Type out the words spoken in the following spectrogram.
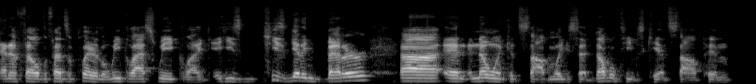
NFL Defensive Player of the Week last week. Like he's he's getting better, uh, and, and, no one can stop him. Like you said, double teams can't stop him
